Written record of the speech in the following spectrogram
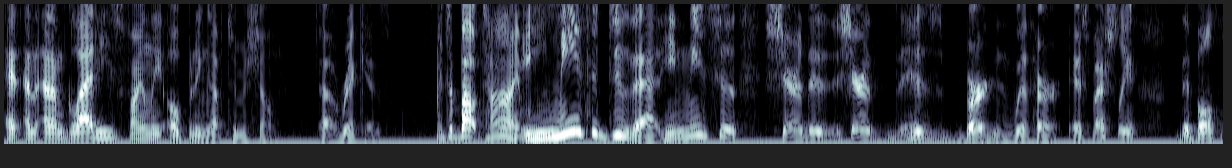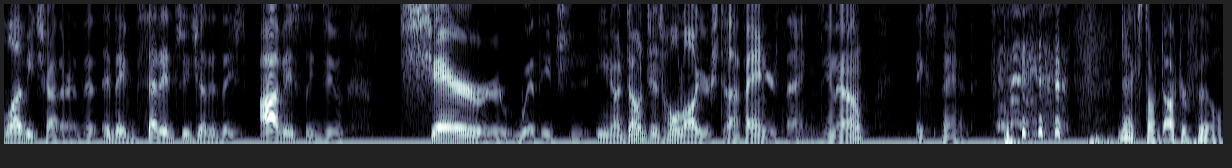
and and I'm glad he's finally opening up to Michonne. Uh, Rick is. It's about time. He needs to do that. He needs to share the share his burden with her, especially they both love each other. They- They've said it to each other. They obviously do. Share with each. You know, don't just hold all your stuff and your things. You know, expand. Next on Dr. Phil.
